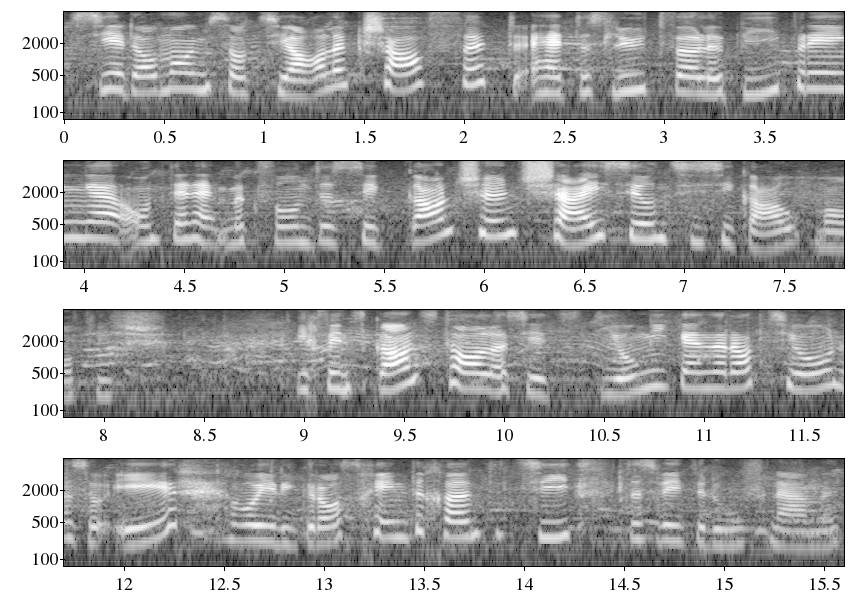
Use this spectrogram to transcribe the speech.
Sie hat auch mal im Sozialen gearbeitet, hat das Leute beibringen und dann hat man gefunden, es sei ganz schön scheiße und sie sind altmodisch. Ich finde es ganz toll, dass jetzt die junge Generation, also ihr, wo ihre Großkinder könnten sein, das wieder aufnehmen.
